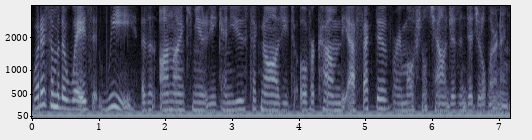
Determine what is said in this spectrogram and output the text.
What are some of the ways that we, as an online community, can use technology to overcome the affective or emotional challenges in digital learning?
